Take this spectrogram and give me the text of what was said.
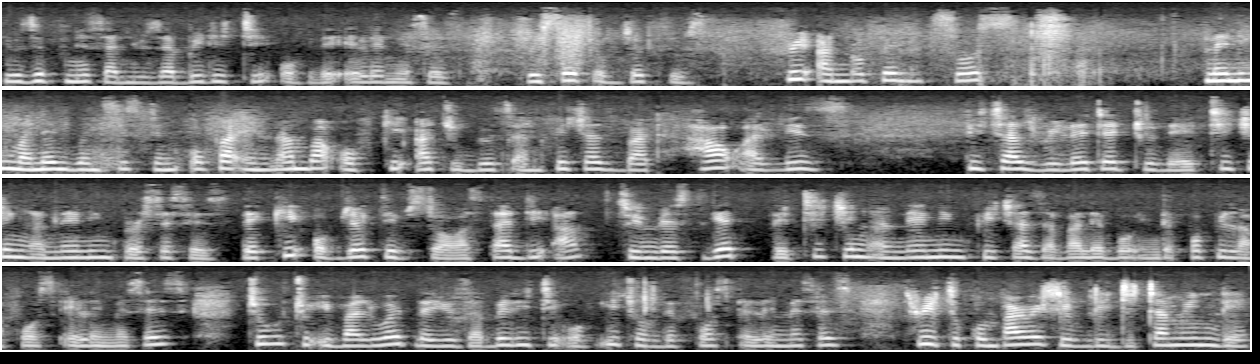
usefulness, and usability of the LMSs. Research objectives Free and open source learning management system offer a number of key attributes and features, but how are these features related to the teaching and learning processes. The key objectives to our study are to investigate the teaching and learning features available in the popular FOSS LMSs, two, to evaluate the usability of each of the FOSS LMSs, three, to comparatively determine the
